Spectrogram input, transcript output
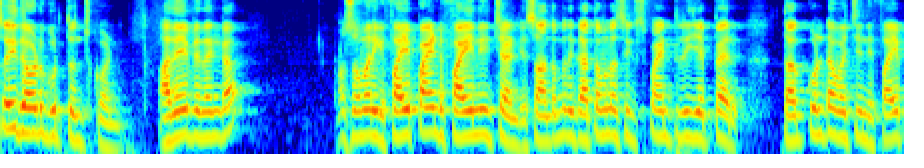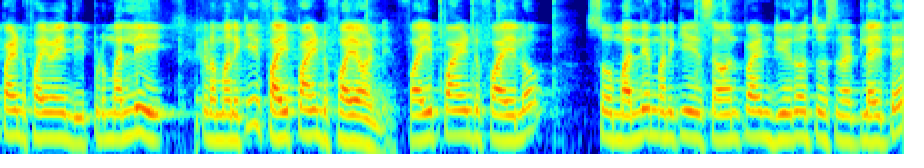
సో ఇది ఒకటి గుర్తుంచుకోండి. అదేవిధంగా సో మనకి ఫైవ్ పాయింట్ ఫైవ్ నుంచి అండి. సో అంతమంది గతంలో సిక్స్ పాయింట్ త్రీ చెప్పారు. తగ్గుకుంటా వచ్చింది. ఫైవ్ పాయింట్ ఫైవ్ అయింది. ఇప్పుడు మళ్ళీ ఇక్కడ మనకి ఫైవ్ పాయింట్ ఫైవ్ అండి. ఫైవ్ పాయింట్ ఫైవ్లో సో మళ్ళీ మనకి సెవెన్ పాయింట్ జీరో చూసినట్లయితే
